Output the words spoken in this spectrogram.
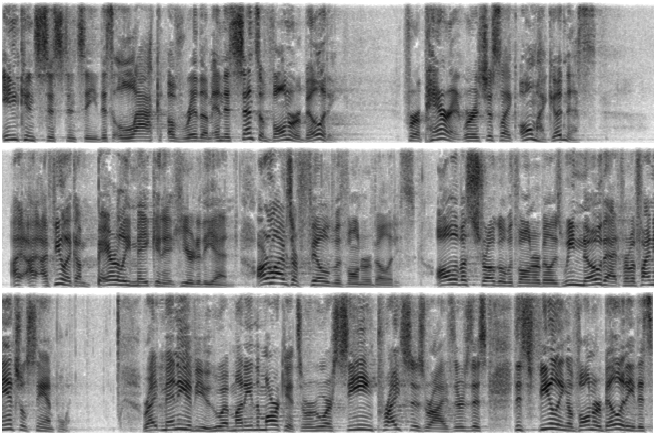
inconsistency, this lack of rhythm, and this sense of vulnerability for a parent where it's just like, oh my goodness. I, I, feel like I'm barely making it here to the end. Our lives are filled with vulnerabilities. All of us struggle with vulnerabilities. We know that from a financial standpoint. Right? Many of you who have money in the markets or who are seeing prices rise, there's this, this feeling of vulnerability, this,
